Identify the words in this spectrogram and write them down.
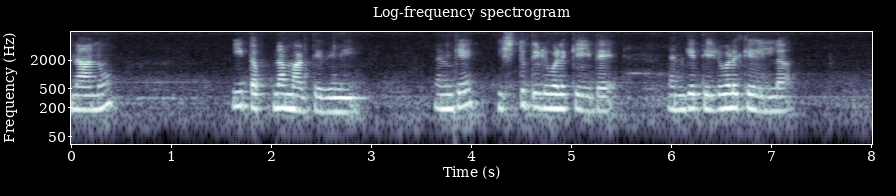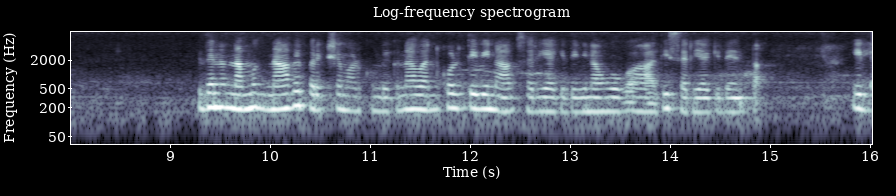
ನಾನು ಈ ತಪ್ಪನ್ನ ಮಾಡ್ತಿದ್ದೀನಿ. ನನಗೆ ಇಷ್ಟು ತಿಳುವಳಿಕೆ ಇದೆ. ನನಗೆ ತಿಳುವಳಿಕೆ ಇಲ್ಲ. ಇದನ್ನು ನಮಗೆ ನಾವೇ ಪರೀಕ್ಷೆ ಮಾಡ್ಕೊಬೇಕು. ನಾವು ಅಂದ್ಕೊಳ್ತೀವಿ ನಾವು ಸರಿಯಾಗಿದ್ದೀವಿ, ನಾವು ಹೋಗೋ ಹಾದಿ ಸರಿಯಾಗಿದೆ ಅಂತ. ಇಲ್ಲ.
